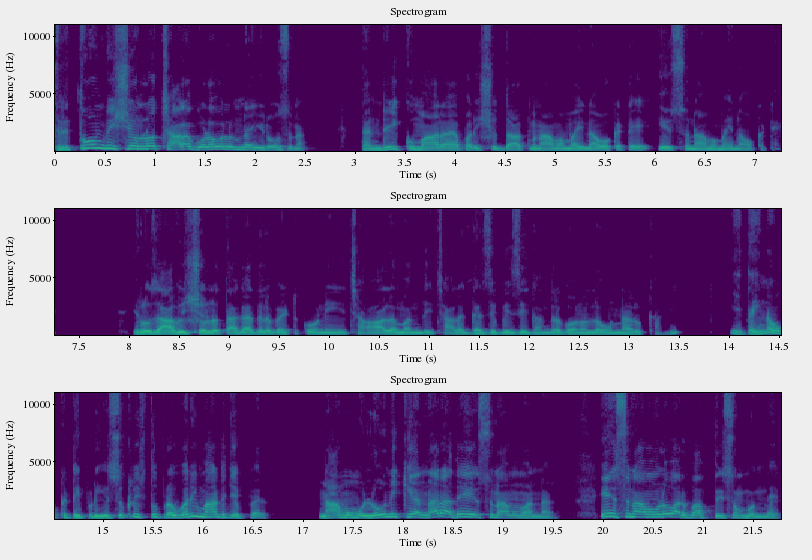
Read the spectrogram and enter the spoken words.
త్రిత్వం విషయంలో చాలా గొడవలు ఉన్నాయి ఈ రోజున. తండ్రి కుమార పరిశుద్ధాత్మ నామమైన ఒకటే యేసునామమైన ఒకటే. ఈరోజు ఆ విషయంలో తగాదులు పెట్టుకొని చాలా మంది చాలా గజిబిజి గందరగోళంలో ఉన్నారు కానీ ఏదైనా ఒకటి. ఇప్పుడు యేసుక్రీస్తు ప్రభు మాట చెప్పారు. నామము లోనికి అన్నారు అదే యేసునామం అన్నారు. యేసునామంలో వారు బాప్తీసం పొందారు.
